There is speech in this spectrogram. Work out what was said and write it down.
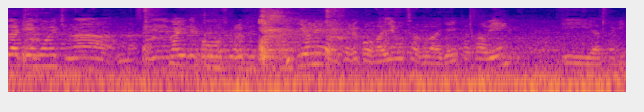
En la que hemos hecho una, serie de baile con su respectivas canciones. Espero que os haya gustado, lo hayáis pasado bien y hasta aquí.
